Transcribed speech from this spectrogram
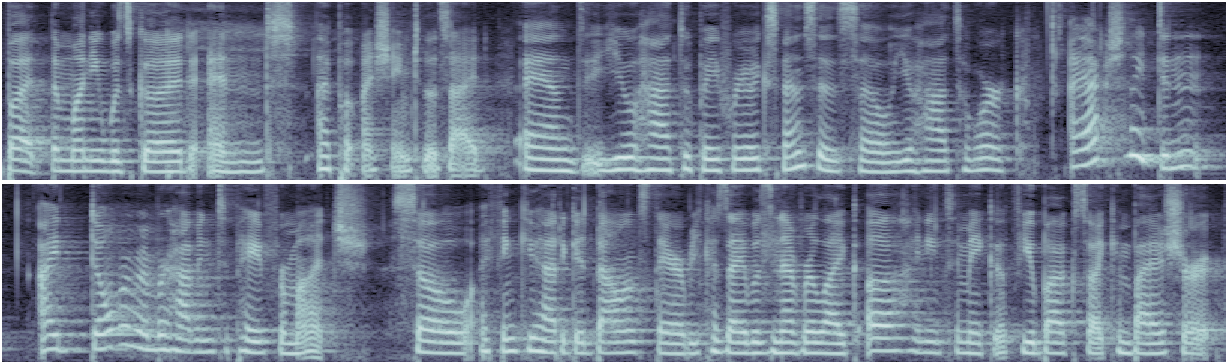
but the money was good and I put my shame to the side. And you had to pay for your expenses, so you had to work. I actually didn't. I don't remember having to pay for much. So I think you had a good balance there because I was never like, oh, I need to make a few bucks so I can buy a shirt.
